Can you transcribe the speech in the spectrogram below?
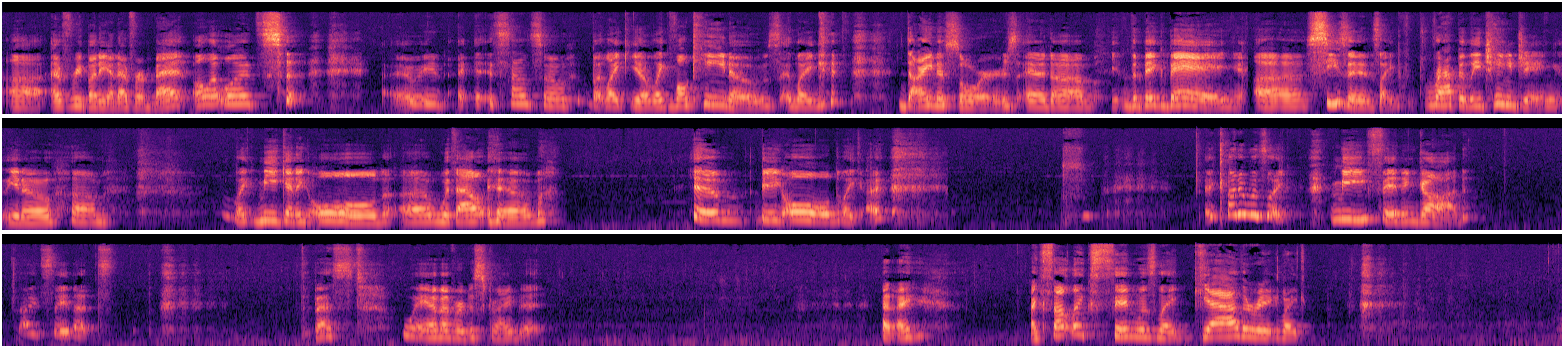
uh, everybody I'd ever met all at once. I mean, it sounds so, but like you know, like volcanoes and like dinosaurs and um, the Big Bang, uh, seasons like rapidly changing. You know, um, like me getting old uh, without him, him being old. Like I, it kind of was like me, Finn, and God. I'd say that's best way I've ever described it. And I I felt like Finn was like gathering like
